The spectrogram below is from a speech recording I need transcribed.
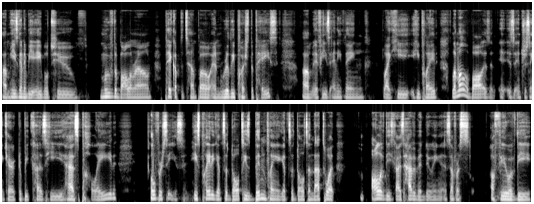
um, he's going to be able to move the ball around, pick up the tempo, and really push the pace. Um, if he's anything like he he played, Lamelo Ball is an is an interesting character because he has played overseas. He's played against adults. He's been playing against adults, and that's what all of these guys haven't been doing, except for a few of the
